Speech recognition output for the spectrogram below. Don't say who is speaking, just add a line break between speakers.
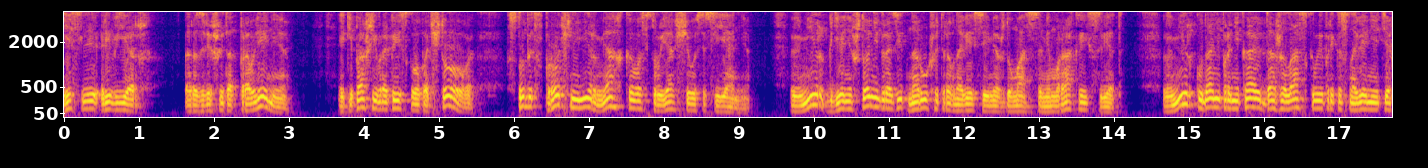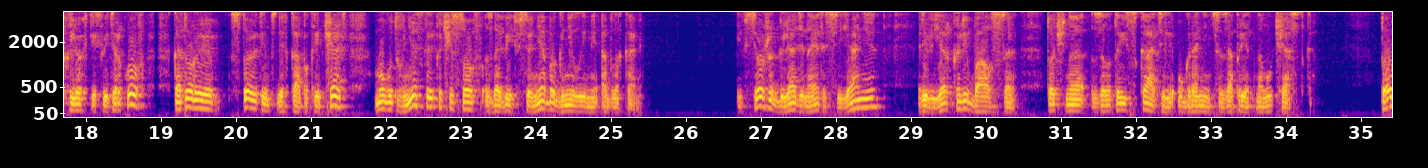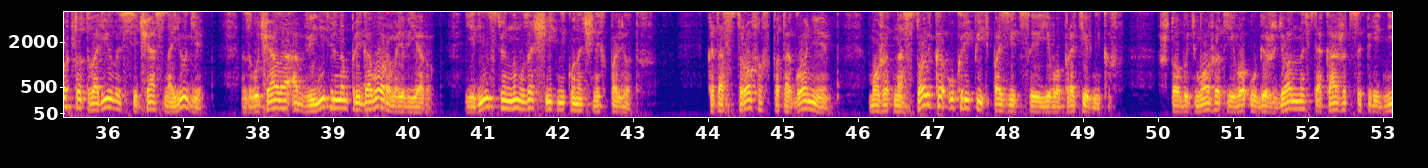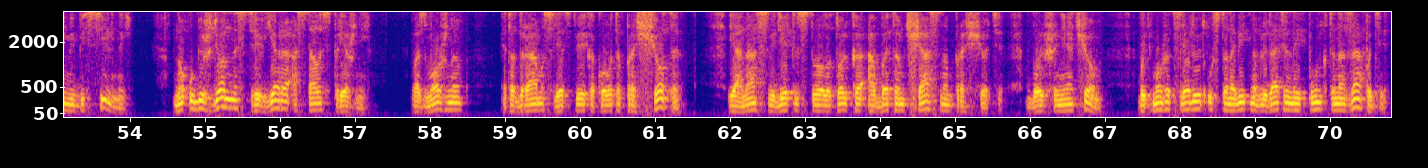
Если Ривьер разрешит отправление, экипаж европейского почтового вступит в прочный мир мягкого струящегося сияния, в мир, где ничто не грозит нарушить равновесие между массами мрака и света, в мир, куда не проникают даже ласковые прикосновения тех легких ветерков, которые, стоит им слегка покрепчать, могут в несколько часов забить все небо гнилыми облаками. И все же, глядя на это сияние, Ривьер колебался, точно золотоискатель у границы запретного участка. То, что творилось сейчас на юге, звучало обвинительным приговором Ривьеру, единственному защитнику ночных полетов. Катастрофа в Патагонии может настолько укрепить позиции его противников, что, быть может, его убежденность окажется перед ними бессильной. Но убежденность Ривьера осталась прежней. Возможно, эта драма следствие какого-то просчета, и она свидетельствовала только об этом частном просчете, больше ни о чем. Быть может, следует установить наблюдательные пункты на Западе.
